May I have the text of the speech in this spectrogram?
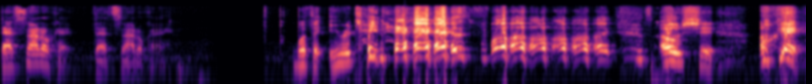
that's not okay. That's not okay. What the irritating ass fuck? Oh shit. Okay,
